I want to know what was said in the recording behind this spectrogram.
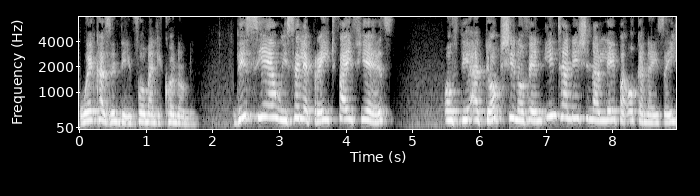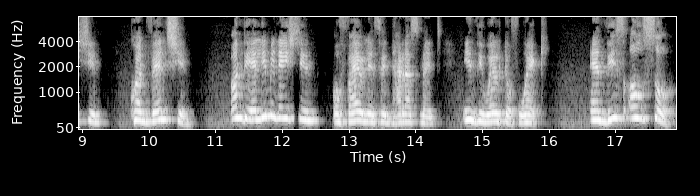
workers in the informal economy. This year, we celebrate five years of the adoption of an international labor organization convention on the elimination of violence and harassment in the world of work. And this also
